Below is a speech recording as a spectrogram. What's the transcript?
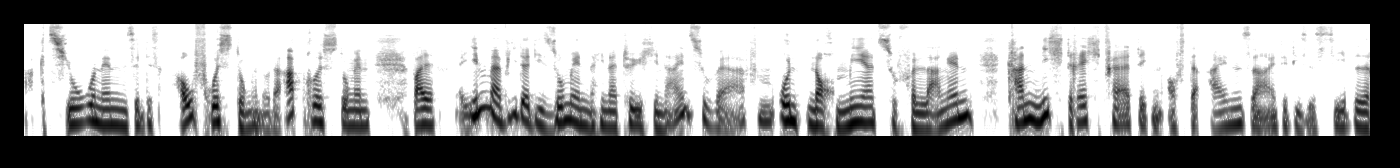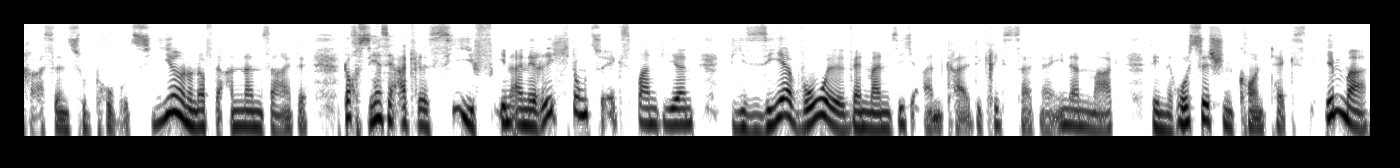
Aktionen? Sind es Aufrüstungen oder Abrüstungen? Weil immer wieder die Summen natürlich hineinzuwerfen und noch mehr zu verlangen, kann nicht rechtfertigen, auf der einen Seite dieses Säbelrasseln zu provozieren und auf der anderen Seite doch sehr, sehr aggressiv in eine Richtung zu expandieren, die sehr wohl, wenn man man sich an kalte Kriegszeiten erinnern mag, den russischen Kontext immer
